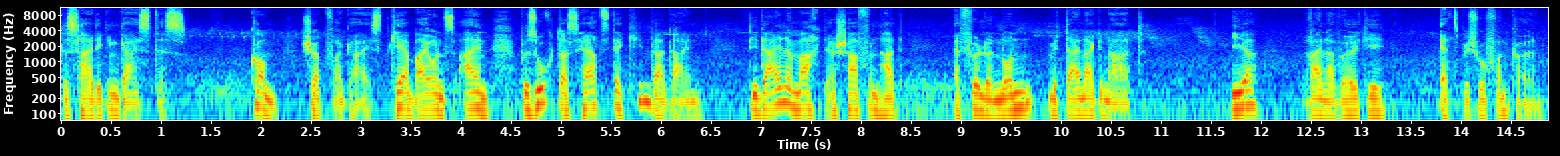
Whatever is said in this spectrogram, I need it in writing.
des Heiligen Geistes. Komm, Schöpfergeist, kehr bei uns ein, besuch das Herz der Kinder dein, die deine Macht erschaffen hat, erfülle nun mit deiner Gnade. Ihr, Rainer Wölki, Erzbischof von Köln.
